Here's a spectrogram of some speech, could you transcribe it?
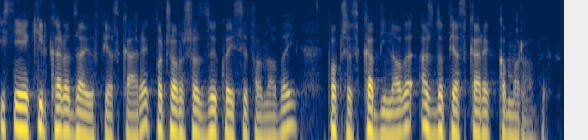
Istnieje kilka rodzajów piaskarek, począwszy od zwykłej syfonowej, poprzez kabinowe, aż do piaskarek komorowych.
